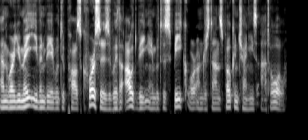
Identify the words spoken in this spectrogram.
and where you may even be able to pass courses without being able to speak or understand spoken Chinese at all.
